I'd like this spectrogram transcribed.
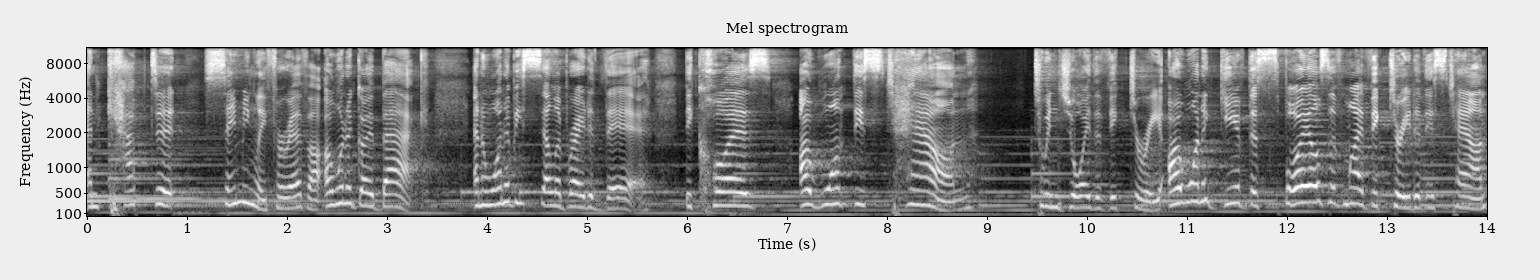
and capped it seemingly forever. I want to go back and I want to be celebrated there because I want this town to enjoy the victory. I want to give the spoils of my victory to this town.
